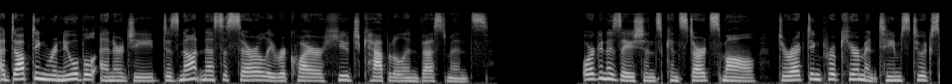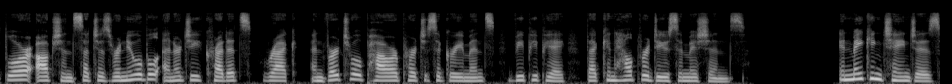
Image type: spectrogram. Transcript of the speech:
Adopting renewable energy does not necessarily require huge capital investments. Organizations can start small, directing procurement teams to explore options such as renewable energy credits, REC, and virtual power purchase agreements, VPPA, that can help reduce emissions. In making changes,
